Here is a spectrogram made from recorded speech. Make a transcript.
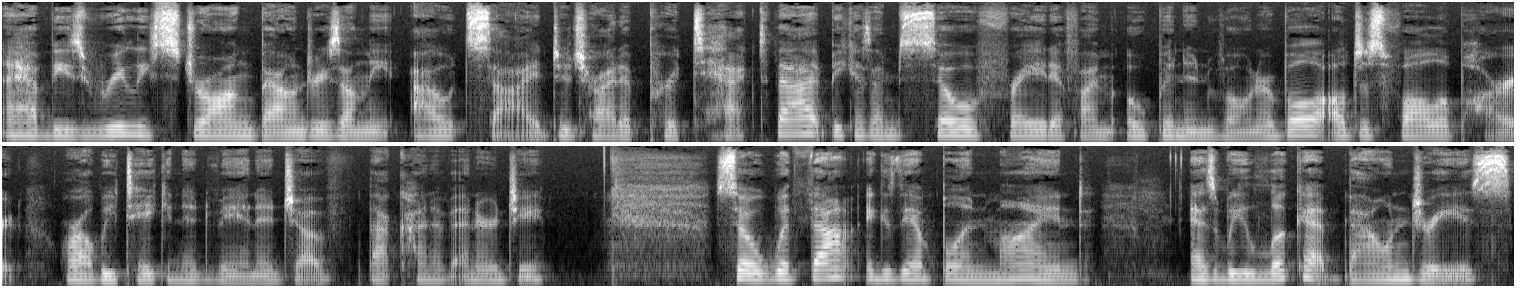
I have these really strong boundaries on the outside to try to protect that because I'm so afraid if I'm open and vulnerable, I'll just fall apart or I'll be taken advantage of, that kind of energy. So, with that example in mind, as we look at boundaries,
